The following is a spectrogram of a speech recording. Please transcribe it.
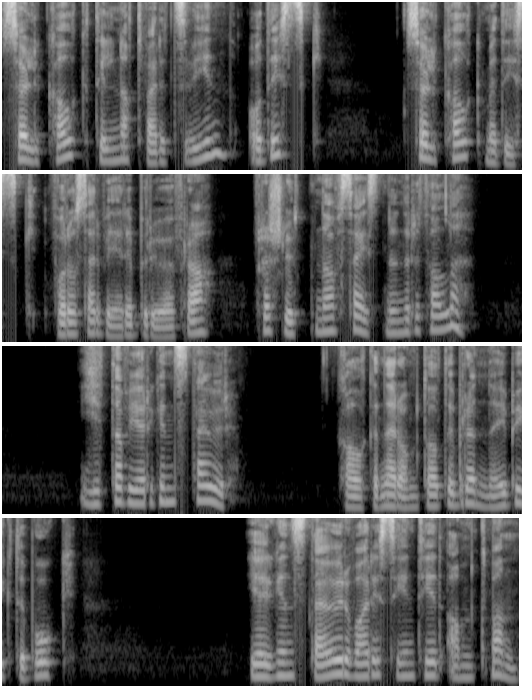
Sølvkalk til nattverdsvin og disk. Sølvkalk med disk for å servere brød fra fra slutten av 1600-tallet. Gitt av Jørgen Staur. Kalken er omtalt i Brønnøy bygdebok. Jørgen Staur var i sin tid amtmann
